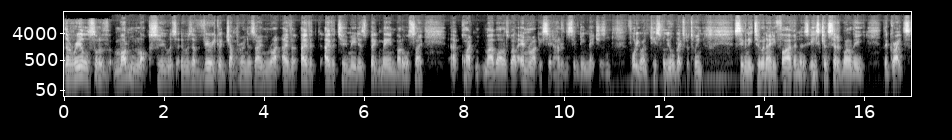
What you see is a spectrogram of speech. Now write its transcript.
the real sort of modern locks who was who was a very good jumper in his own right over over over two meters big man but also uh, quite mobile as well and rightly said 117 matches and 41 tests for the all blacks between 72 and 85 and he's considered one of the the greats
